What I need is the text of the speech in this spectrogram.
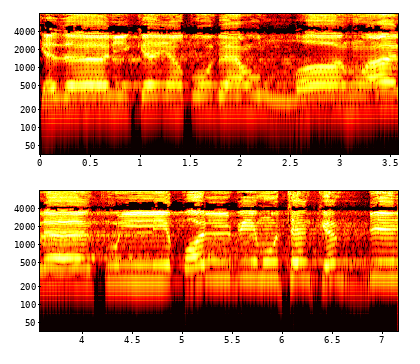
كذلك يطبع الله على كل قلب متكبر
